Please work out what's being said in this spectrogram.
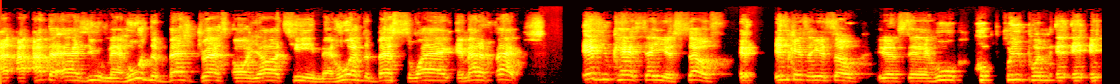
I, I, have to ask you, man. Who is the best dressed on your team, man? Who has the best swag? And matter of fact, if you can't say yourself, if, if you can't say yourself, you know what I'm saying? Who who, who you putting in, in,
